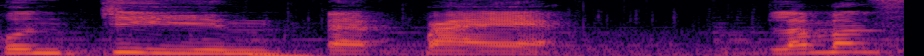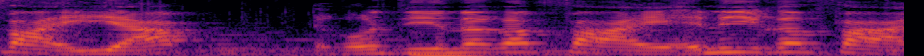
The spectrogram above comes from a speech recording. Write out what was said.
คนจีนแปลกๆแล้วมันใส่ยับไอคนจีนนั่นก็ใส่ไอ้นี่ก็ใส่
